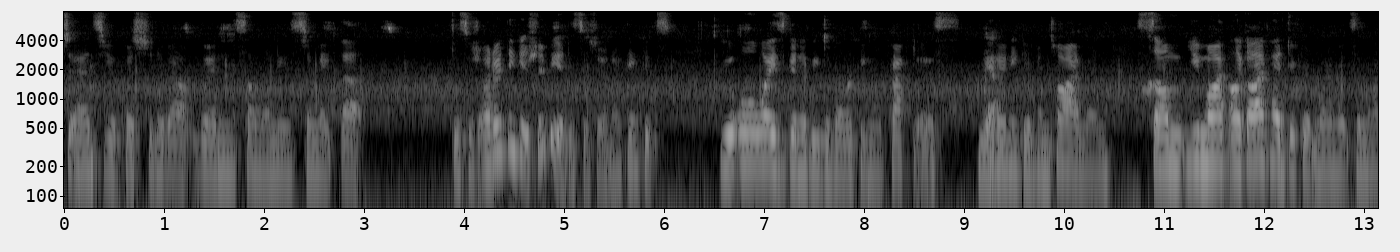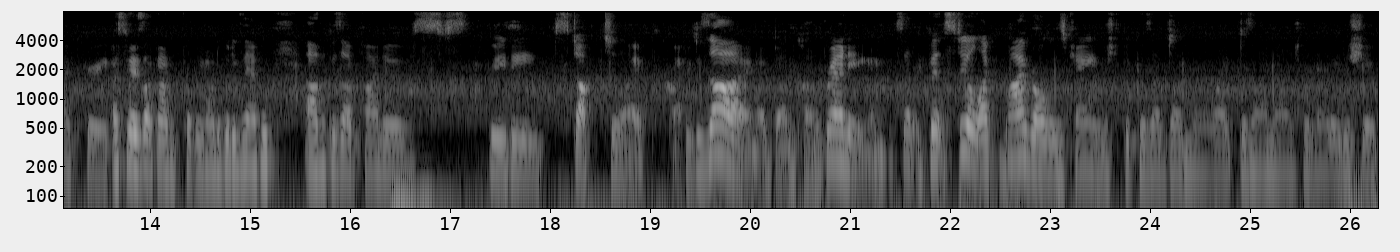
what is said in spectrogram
to answer your question about when someone needs to make that decision, I don't think it should be a decision. I think it's you're always going to be developing your practice yeah. at any given time and some you might like i've had different moments in my career i suppose like i'm probably not a good example um because i've kind of really stuck to like graphic design i've done kind of branding and etc but still like my role has changed because i've done more like design management and leadership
